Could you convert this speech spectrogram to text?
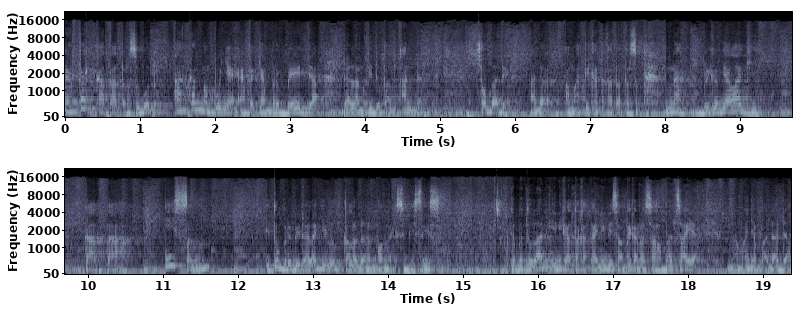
Efek kata tersebut akan mempunyai efek yang berbeda dalam kehidupan Anda. Coba deh Anda amati kata-kata tersebut. Nah, berikutnya lagi, kata iseng itu berbeda lagi loh kalau dalam konteks bisnis. Kebetulan ini kata-kata ini disampaikan oleh sahabat saya, namanya Pak Dadang.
